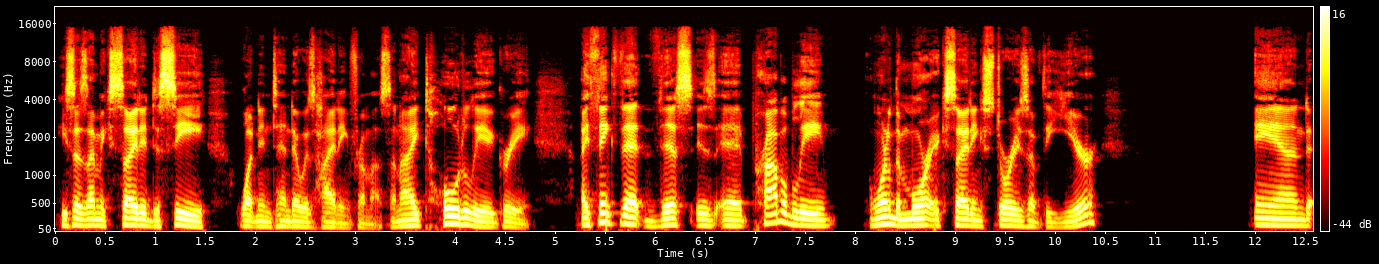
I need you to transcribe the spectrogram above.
He says I'm excited to see what Nintendo is hiding from us. And I totally agree. I think that this is a, probably one of the more exciting stories of the year. And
